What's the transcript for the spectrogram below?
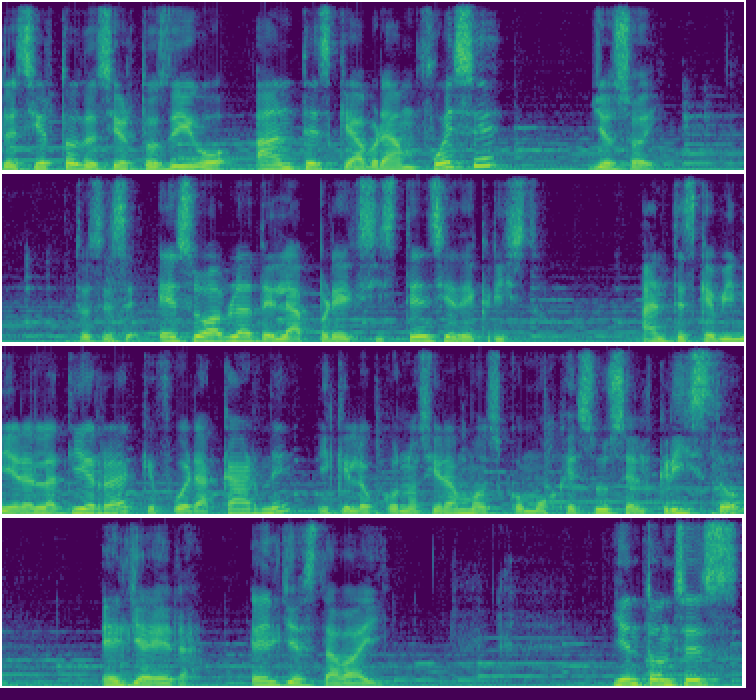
de cierto, de cierto os digo, antes que Abraham fuese, yo soy. Entonces eso habla de la preexistencia de Cristo. Antes que viniera a la tierra, que fuera carne y que lo conociéramos como Jesús el Cristo, Él ya era, Él ya estaba ahí. Y entonces,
